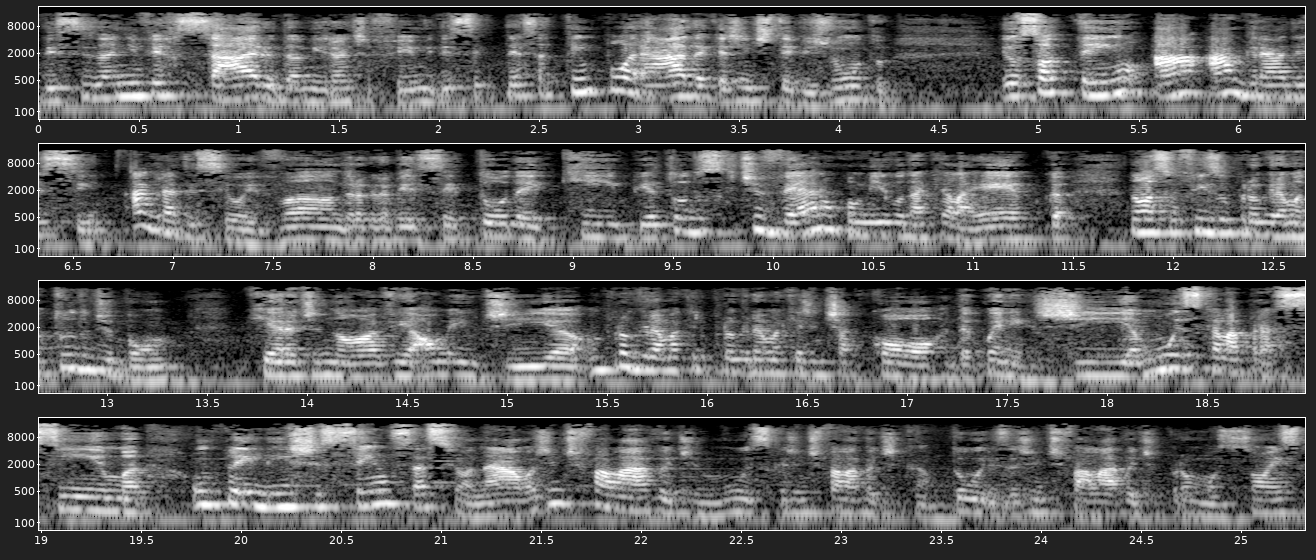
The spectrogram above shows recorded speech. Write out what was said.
desse aniversário da Mirante FM, desse, dessa temporada que a gente teve junto. Eu só tenho a agradecer. Agradecer ao Evandro, agradecer toda a equipe, a todos que tiveram comigo naquela época. Nossa, eu fiz o programa Tudo de Bom, que era de nove ao meio-dia. Um programa, aquele programa que a gente acorda com energia, música lá pra cima, um playlist sensacional. A gente falava de música, a gente falava de cantores, a gente falava de promoções.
